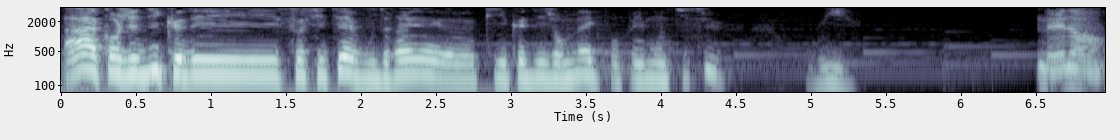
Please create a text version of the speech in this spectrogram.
Ah, quand j'ai dit que les sociétés elles voudraient euh, qu'il y ait que des gens mecs pour payer mon tissu. Oui. Mais non,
